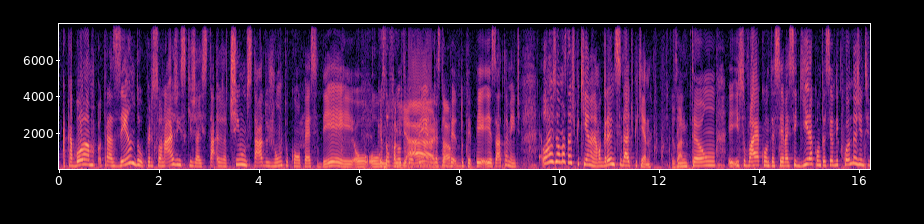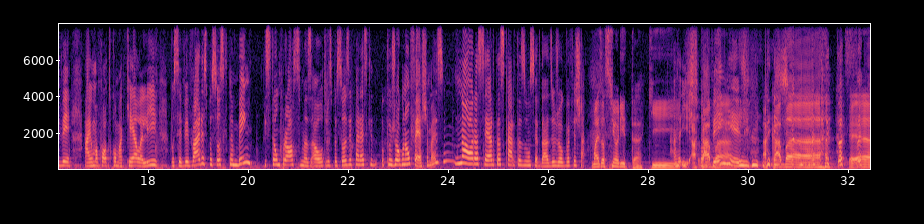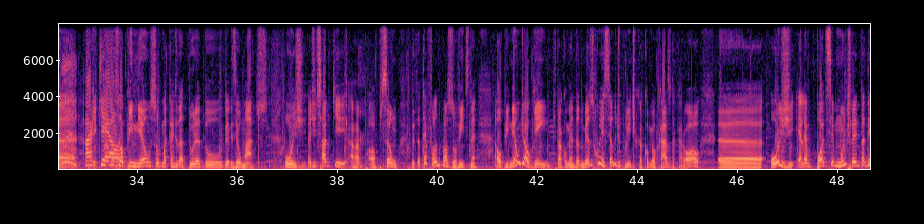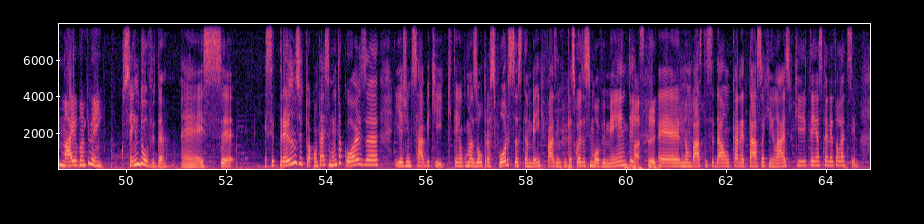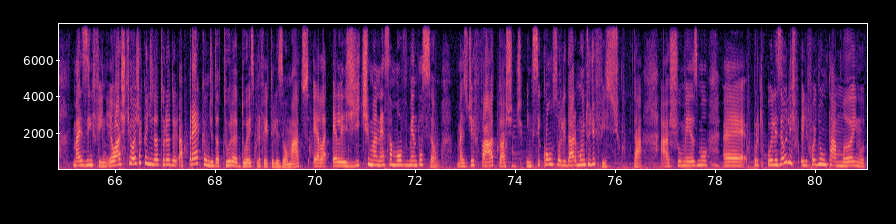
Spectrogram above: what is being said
acabou trazendo personagens que já, está, já tinham estado junto com o PSD ou, ou questão familiar, governo, questão do PP, exatamente. Lages é uma cidade pequena, né? Uma grande cidade pequena. Exato. Então, isso vai acontecer, vai seguir acontecendo. E quando a gente vê aí uma foto como aquela ali, você vê várias pessoas que também estão próximas a outras pessoas e parece que, que o jogo não fecha. Mas na hora certa as cartas vão ser dadas e o jogo vai fechar. Mas a senhorita que ah, ixi, acaba. ele, acaba. é, que, qual é a sua opinião sobre uma candidatura do, do Eliseu Matos hoje? A gente sabe que a, a opção, até falando para nossos ouvintes, né? A opinião de alguém que está comentando, mesmo conhecendo de política, como é o caso da Carol, uh, hoje ela pode ser muito diferente da de maio do ano que vem. Sem dúvida. É, esse, esse trânsito acontece muita coisa e a gente sabe que, que tem algumas outras forças também que fazem com que as coisas se movimentem. Bastante. É, não basta se dar um canetaço aqui em Lages, porque tem as canetas lá de cima. Mas, enfim, eu acho que hoje a candidatura, do, a pré-candidatura do ex-prefeito Eliseu Matos, ela é legítima nessa movimentação. Mas, de fato, acho de, em se consolidar muito difícil, tá? Acho mesmo... É, porque o Eliseu, ele, ele foi de um tamanho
